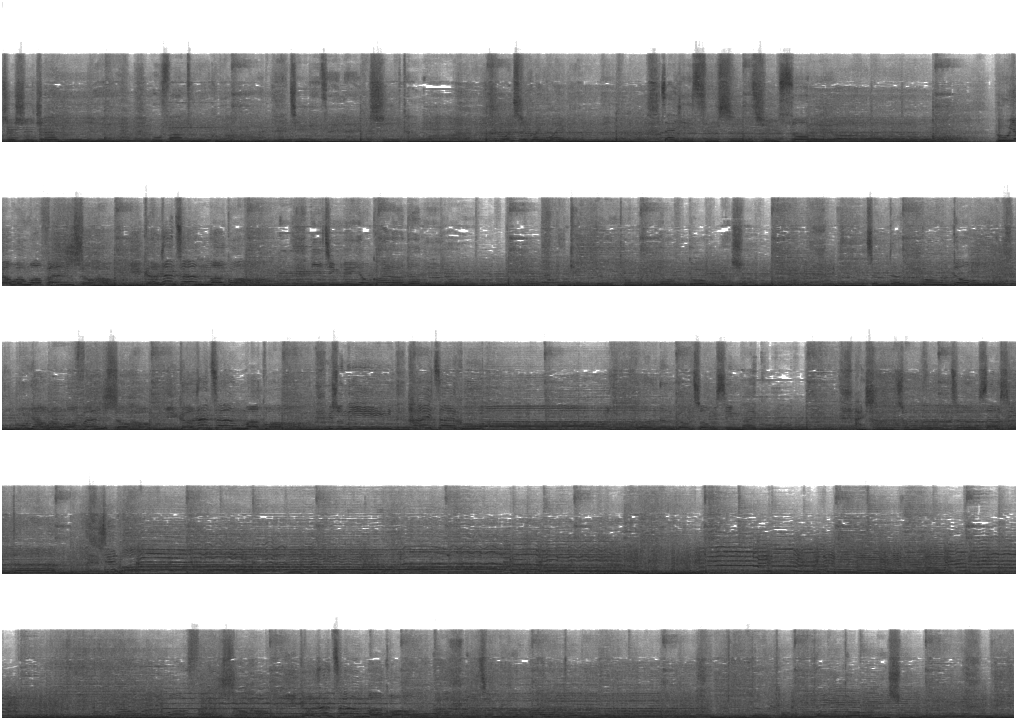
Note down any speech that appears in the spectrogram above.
只是这一夜无法度过，请别再来试探我，我只会为了你再一次失去所有。不要问我分手后一个人怎么过，已经没有快乐的理由。你给的痛有多难受，真的不懂。你不要问我分手后一个人怎么过，别说你还在乎我，如何能够重新来过？还是重复着伤心的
